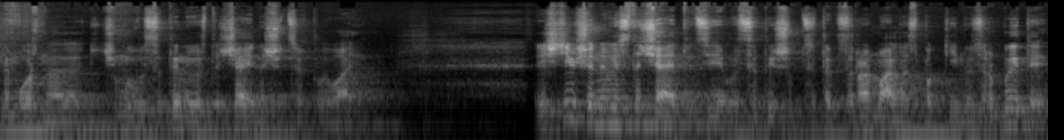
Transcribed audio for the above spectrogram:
не, можна, чому висоти не вистачає і на що це впливає. Річ тим, що не вистачає тут цієї висоти, щоб це так нормально, спокійно зробити.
